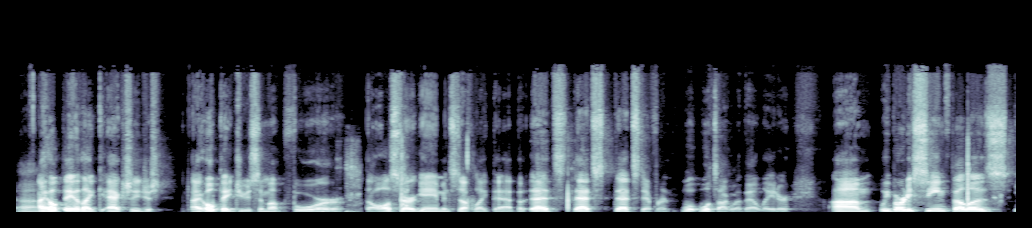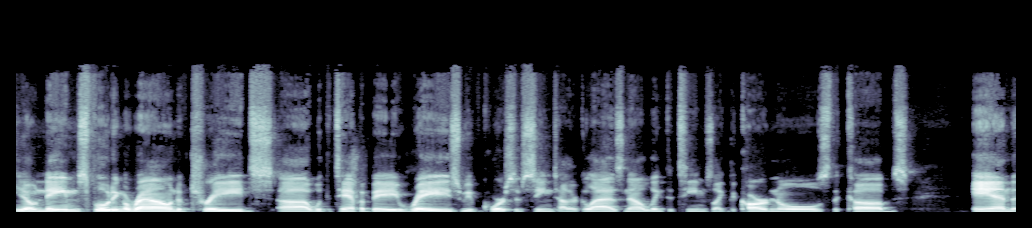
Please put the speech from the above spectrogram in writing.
Um, I hope they like actually just. I hope they juice him up for the All Star game and stuff like that. But that's that's that's different. We'll we'll talk about that later. Um, we've already seen, fellas, you know, names floating around of trades uh, with the Tampa Bay Rays. We of course have seen Tyler Glasnow linked to teams like the Cardinals, the Cubs, and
